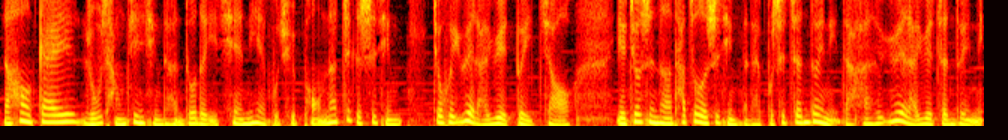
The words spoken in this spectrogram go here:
然后该如常进行的很多的一切你也不去碰，那这个事情就会越来越对焦，也就是呢，他做的事情本来不是针对你的，他会越来越针对你，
